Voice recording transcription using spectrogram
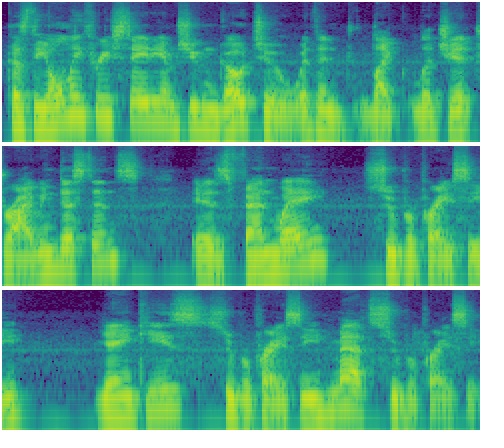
because the only three stadiums you can go to within like legit driving distance is Fenway, super pricey, Yankees, super pricey, Mets, super pricey.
